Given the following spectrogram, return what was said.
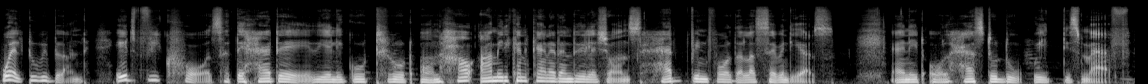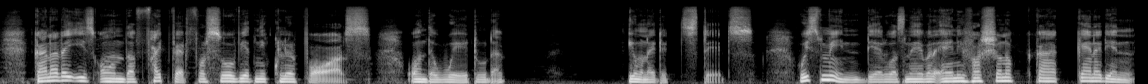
Well, to be blunt, it's because they had a really good root on how American Canadian relations had been for the last 70 years. And it all has to do with this map. Canada is on the fight path for Soviet nuclear powers on the way to the United States, which means there was never any version of ca Canadian,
